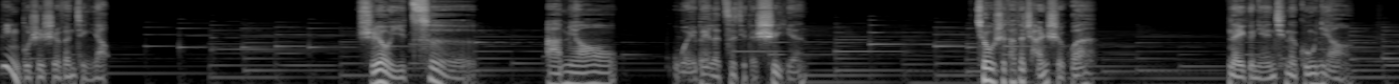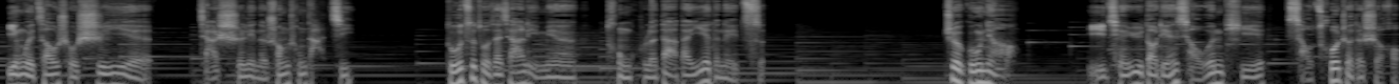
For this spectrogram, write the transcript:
并不是十分紧要。只有一次，阿喵违背了自己的誓言，就是他的铲屎官。那个年轻的姑娘，因为遭受失业加失恋的双重打击，独自躲在家里面痛哭了大半夜的那次。这姑娘。以前遇到点小问题、小挫折的时候，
